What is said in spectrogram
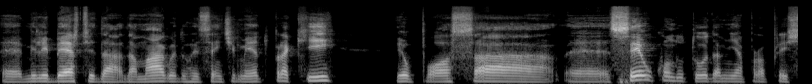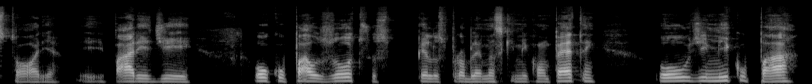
é, me liberte da, da mágoa, do ressentimento, para que eu possa é, ser o condutor da minha própria história e pare de ocupar os outros pelos problemas que me competem ou de me culpar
